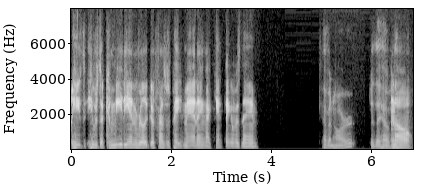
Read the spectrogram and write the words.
he's he was a comedian, really good friends with Peyton Manning. I can't think of his name. Kevin Hart. Did they have? him? No,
